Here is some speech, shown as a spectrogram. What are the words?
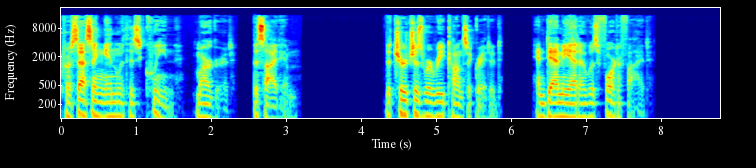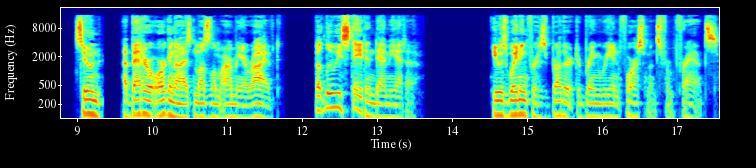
processing in with his queen, Margaret, beside him. The churches were reconsecrated, and Damietta was fortified. Soon, a better organized Muslim army arrived, but Louis stayed in Damietta. He was waiting for his brother to bring reinforcements from France.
